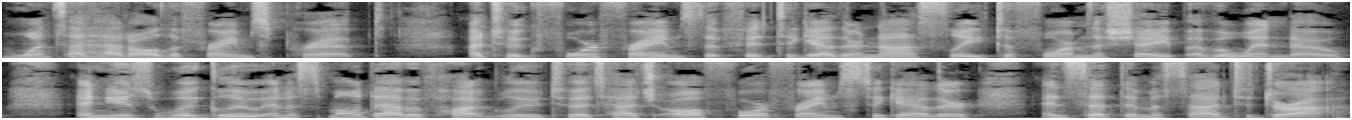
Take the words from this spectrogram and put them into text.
Once I had all the frames prepped, I took four frames that fit together nicely to form the shape of a window and used wood glue and a small dab of hot glue to attach all four frames together and set them aside to dry.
